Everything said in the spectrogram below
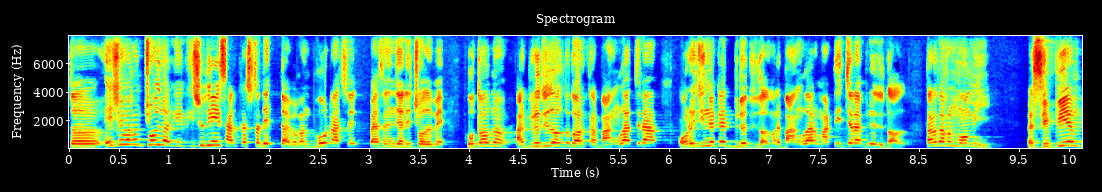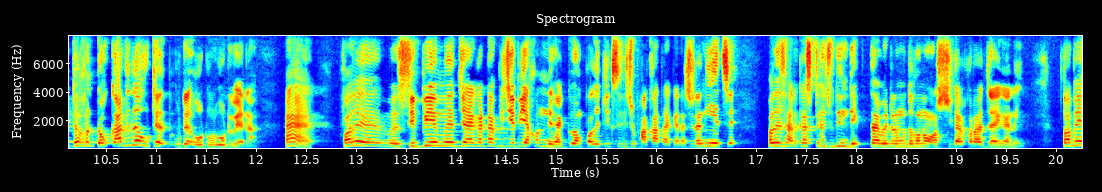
তো এইসব এখন চলবে আর কি, কিছুদিন এই সার্কাসটা দেখতে হবে, কারণ ভোট আছে প্যাসেঞ্জারই চলবে। কোথাও না আর বিরোধী দল তো দরকার। বাংলার যারা অরিজিনেটেড বিরোধী দল মানে বাংলার মাটির যারা বিরোধী দল, তারা তখন মমি। সিপিএম তখন টোকা দিলে উঠে উঠে, উঠে- উঠবে না। হ্যাঁ ফলে সিপিএম এর জায়গাটা বিজেপি এখন ভ্যাকুয়াম পলিটিক্স কিছু ফাঁকা থাকে না, সেটা নিয়েছে। ফলে সার্কাসটা কিছুদিন দেখতে হবে, এটার মধ্যে কোনো অস্বীকার করার জায়গা নেই। তবে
